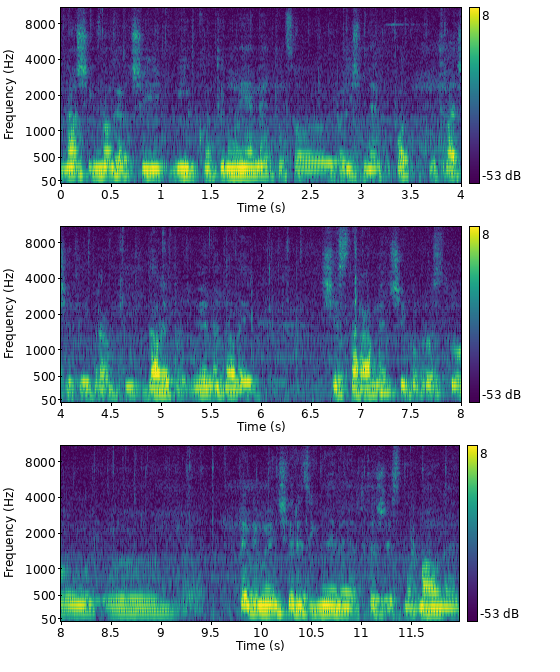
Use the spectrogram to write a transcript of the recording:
naszych nogach, czy my kontynuujemy to, co robiliśmy po utracie tej bramki, dalej próbujemy, dalej się staramy, czy po prostu e, w pewnym momencie rezygnujemy, jak też jest normalne e,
